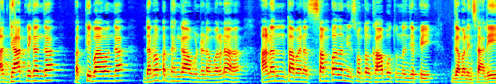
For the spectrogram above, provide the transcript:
ఆధ్యాత్మికంగా భక్తిభావంగా ధర్మబద్ధంగా ఉండడం వలన అనంతమైన సంపద మీ సొంతం కాబోతుందని చెప్పి గమనించాలి.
